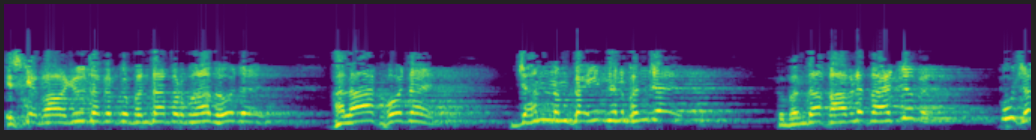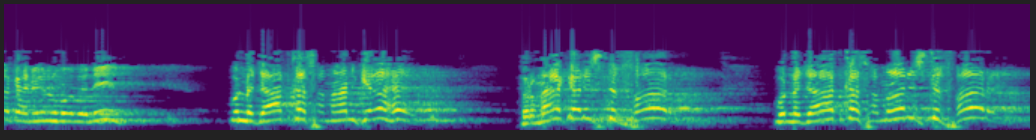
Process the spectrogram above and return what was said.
اس کے باوجود اگر کوئی بندہ برباد ہو جائے، ہلاک ہو جائے، جہنم کا ایندھن بن جائے، تو بندہ قابل تعجب ہے۔ پوچھا کہ امیر المومنین، وہ نجات کا سامان کیا ہے؟ فرمایا کیا استغفار وہ نجات کا سامان استغفار ہے۔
